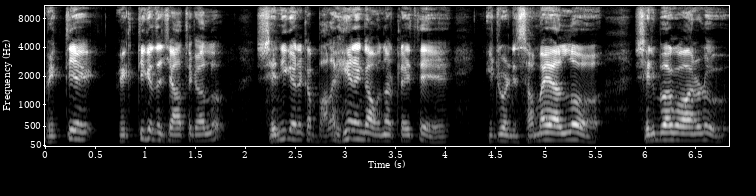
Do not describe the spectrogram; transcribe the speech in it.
వ్యక్తి వ్యక్తిగత జాతకాల్లో శని కనుక బలహీనంగా ఉన్నట్లయితే ఇటువంటి సమయాల్లో శని భగవానుడు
